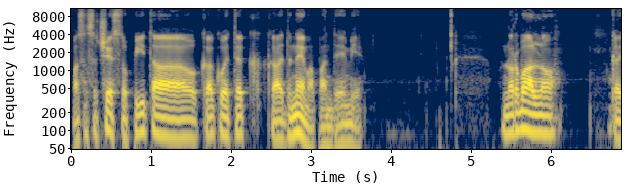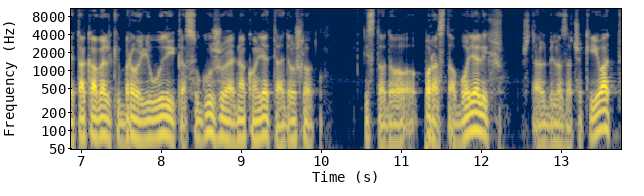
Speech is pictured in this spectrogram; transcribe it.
pa sam se često pitao kako je tek kad nema pandemije. Normalno, kad je takav veliki broj ljudi, kad su gužuje, nakon ljeta je došlo isto do porasta oboljelih, što je bilo začekivati.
